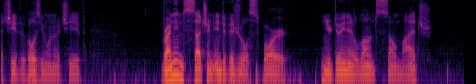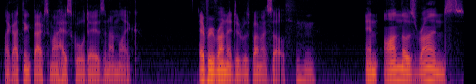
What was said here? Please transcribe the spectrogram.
achieve the goals you want to achieve. Running such an individual sport and you're doing it alone so much. Like I think back to my high school days and I'm like every run I did was by myself. Mm-hmm. And on those runs,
